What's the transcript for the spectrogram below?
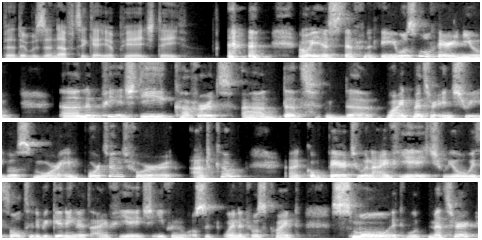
But it was enough to get your PhD. oh, yes, definitely. It was all very new. Uh, the PhD covered uh, that the white matter injury was more important for outcome uh, compared to an IVH. We always thought in the beginning that IVH, even was it, when it was quite small, it would matter.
